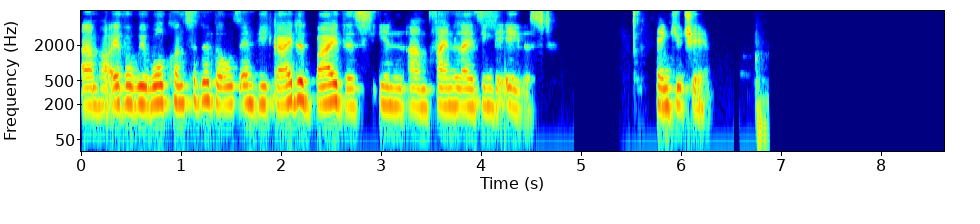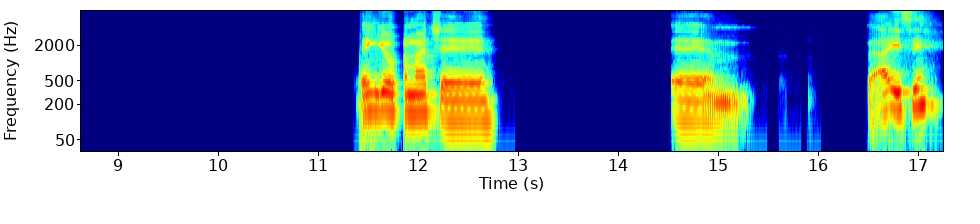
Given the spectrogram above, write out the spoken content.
Um, however, we will consider those and be guided by this in um, finalizing the A list. Thank you, Chair. Thank you very much. Uh, um, IEC.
